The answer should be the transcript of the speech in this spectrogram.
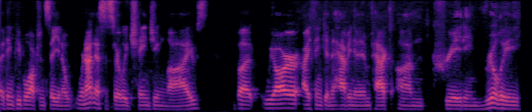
i think people often say you know we're not necessarily changing lives but we are i think in having an impact on creating really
